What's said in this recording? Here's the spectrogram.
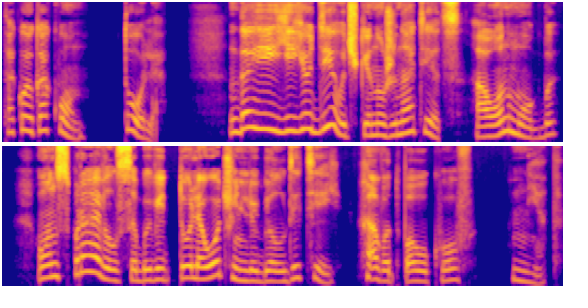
такой, как он, Толя. Да и ее девочке нужен отец, а он мог бы. Он справился бы, ведь Толя очень любил детей, а вот пауков нет.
